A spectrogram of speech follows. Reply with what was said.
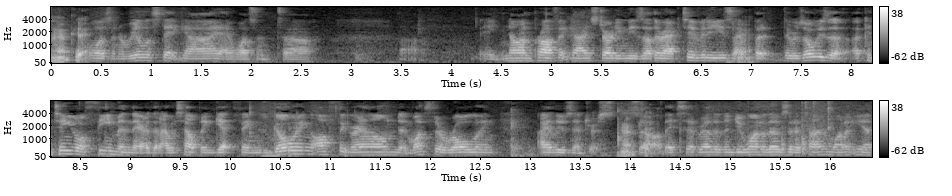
Okay. I wasn't a real estate guy. I wasn't. Uh, uh, a nonprofit guy starting these other activities, I, but there was always a, a continual theme in there that I was helping get things going off the ground, and once they're rolling, I lose interest. Okay. So they said rather than do one of those at a time, why don't you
